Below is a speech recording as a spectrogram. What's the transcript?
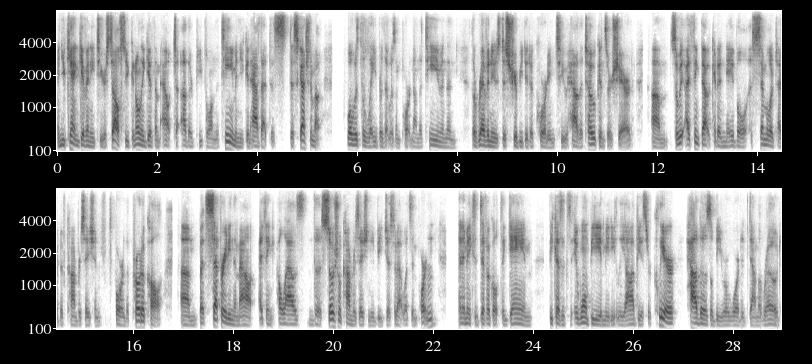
and you can't give any to yourself, so you can only give them out to other people on the team, and you can have that dis- discussion about what was the labor that was important on the team, and then the revenues distributed according to how the tokens are shared. Um, so I think that could enable a similar type of conversation for the protocol um, but separating them out, I think, allows the social conversation to be just about what's important, and it makes it difficult to game because it's it won't be immediately obvious or clear how those will be rewarded down the road.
